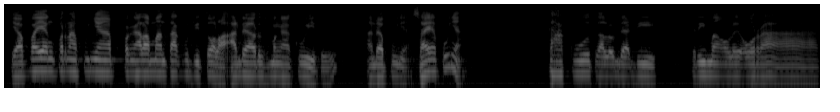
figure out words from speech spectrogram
Siapa yang pernah punya pengalaman takut ditolak? Anda harus mengakui itu. Anda punya, saya punya. Takut kalau tidak diterima oleh orang,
